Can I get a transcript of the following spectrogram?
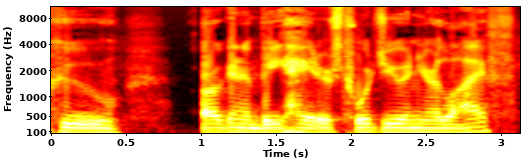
who are going to be haters towards you in your life,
